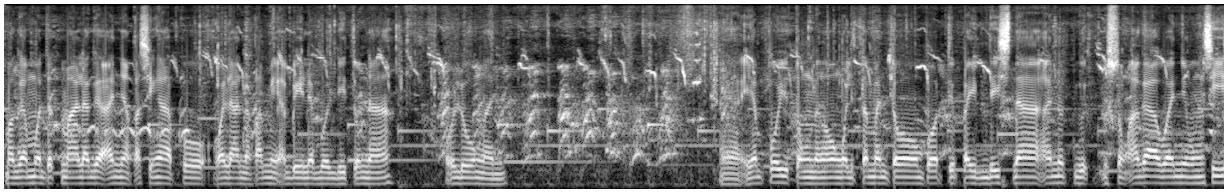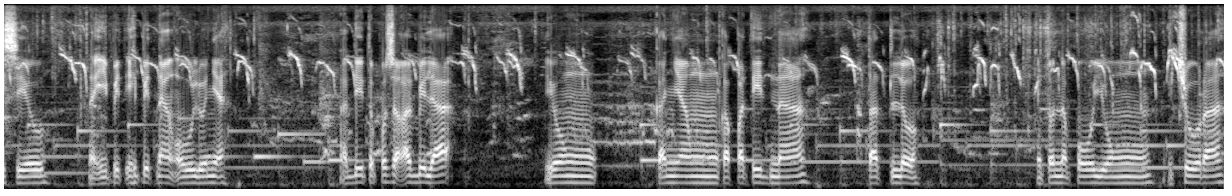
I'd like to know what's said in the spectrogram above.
magamot at malagaan niya kasi nga po wala na kami available dito na ulungan. Kaya yan po itong nangungulit naman tong 45 days na ano gustong agawan yung sisiw na ipit-ipit na ang ulo niya. At dito po sa kabila yung kanyang kapatid na tatlo. Ito na po yung itsura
